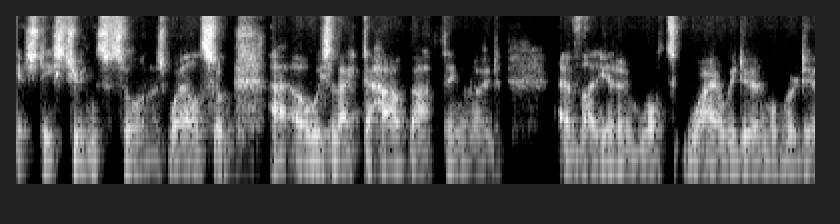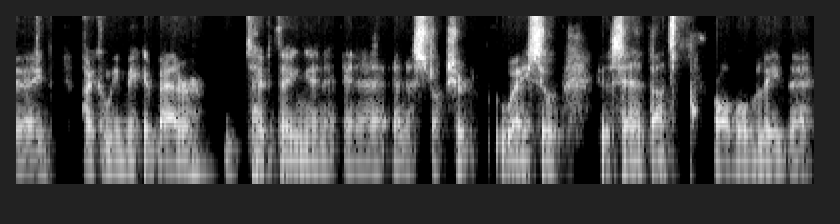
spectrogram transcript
PhD students and so on as well. So I always like to have that thing around evaluating what, why are we doing what we're doing? How can we make it better type thing in a, in a, in a structured way. So I said that's probably the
